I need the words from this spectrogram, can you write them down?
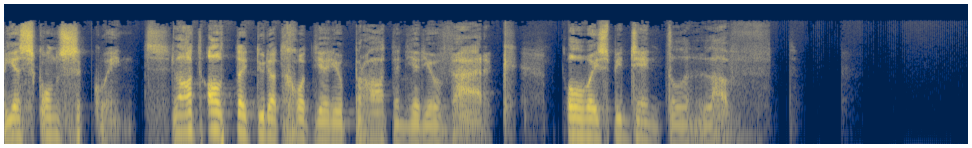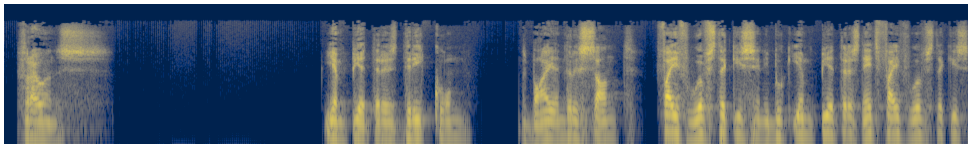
Wees konsekwent. Laat altyd toe dat God deur jou praat en deur jou werk. Always be gentle and loved. Vrouens 1 Petrus 3 kom. Dit is baie interessant. 5 hoofstukkies in die boek 1 Petrus, net 5 hoofstukkies.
